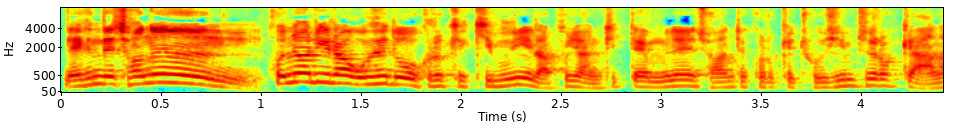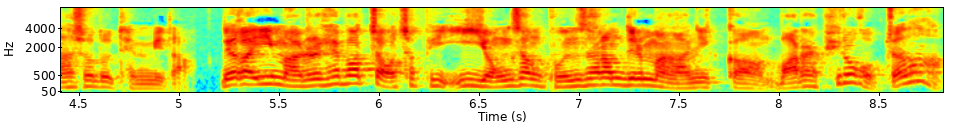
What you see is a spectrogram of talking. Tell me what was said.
네, 근데 저는 혼혈이라고 해도 그렇게 기분이 나쁘지 않기 때문에 저한테 그렇게 조심스럽게 안 하셔도 됩니다. 내가 이 말을 해봤자 어차피 이 영상 본 사람들만 아니까 말할 필요가 없잖아.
